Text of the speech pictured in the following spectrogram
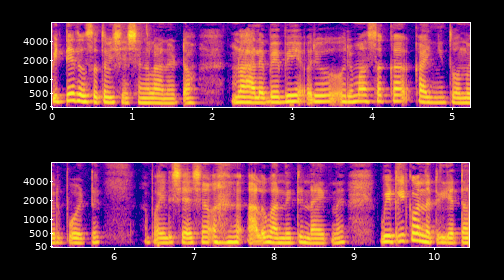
പിറ്റേ ദിവസത്തെ വിശേഷങ്ങളാണ് കേട്ടോ. നമ്മൾ ഹലബേബി ഒരു ഒരു മാസമൊക്കെ കഴിഞ്ഞു തോന്നുന്നു ഒരു പോയിട്ട്. അപ്പോൾ അതിന്റെ ശേഷം ആൾ വന്നിട്ടുണ്ടായിരുന്നു. വീട്ടിലേക്ക് വന്നിട്ടില്ല കേട്ടോ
